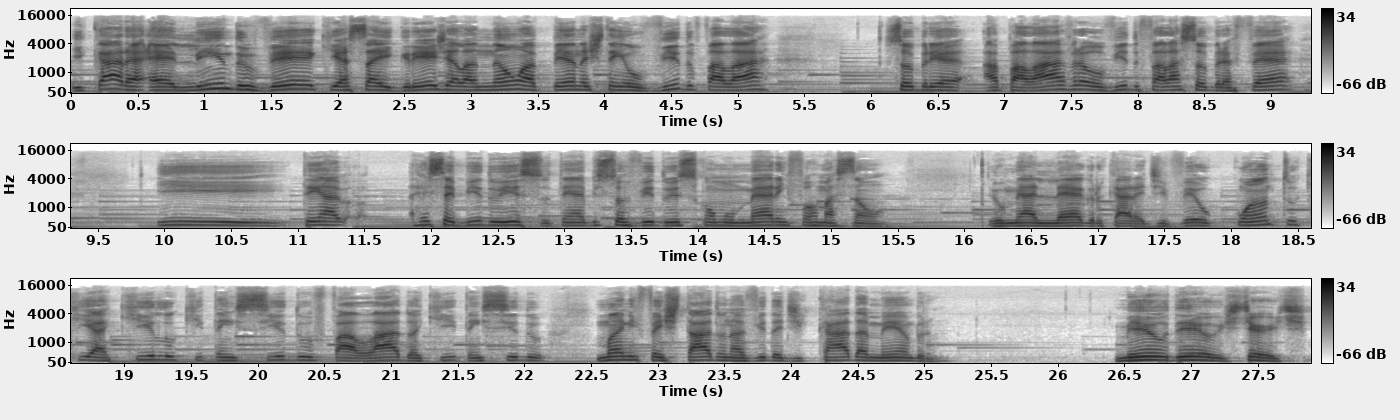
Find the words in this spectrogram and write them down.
E cara, é lindo ver que essa igreja ela não apenas tem ouvido falar sobre a palavra, ouvido falar sobre a fé e tem recebido isso, tem absorvido isso como mera informação. Eu me alegro, cara, de ver o quanto que aquilo que tem sido falado aqui tem sido manifestado na vida de cada membro. Meu Deus, church.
